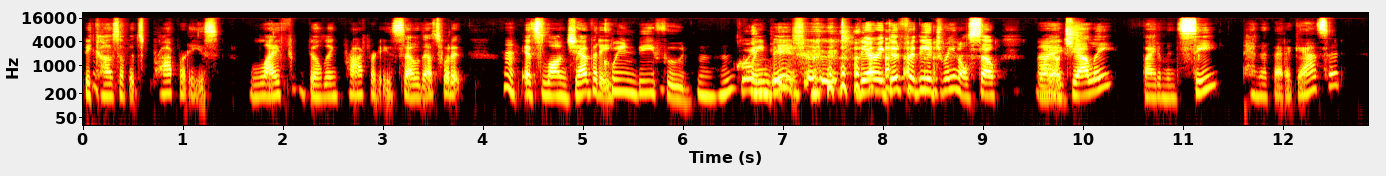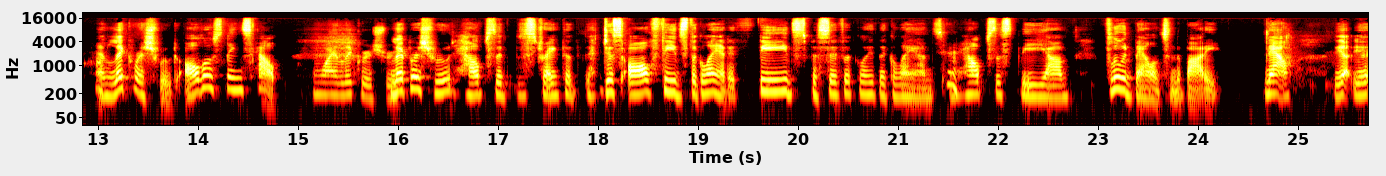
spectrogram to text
because of its properties, life building properties. So that's what it, Hmm. it's longevity. Queen bee food. Mhm. Queen bee food. Very good for the adrenals. So royal Nice. jelly, vitamin C, pantothenic acid, and licorice root. All those things help. Why licorice root? Licorice root helps the, the strength of just all feeds the gland. It feeds specifically the glands and helps us the um, fluid balance in the body. Now, the, you,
